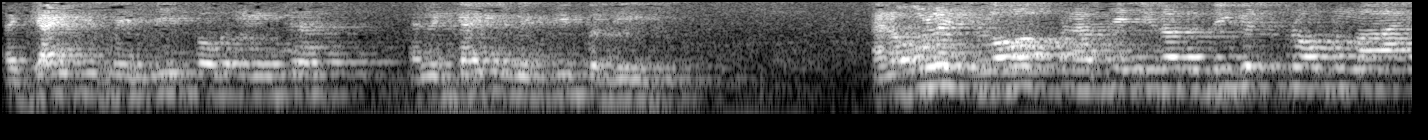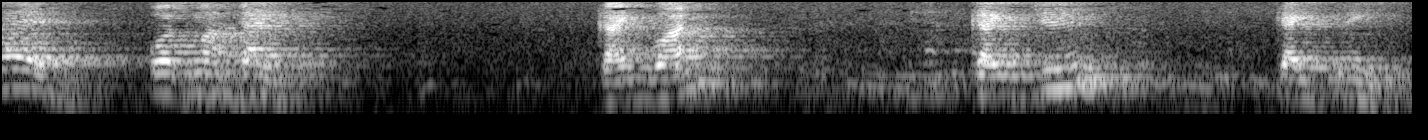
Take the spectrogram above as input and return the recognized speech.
A gate is where people enter and a gate is where people leave. And I always laugh when I said, you know, the biggest problem I had was my gates. Gate one, gate two, gate three.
